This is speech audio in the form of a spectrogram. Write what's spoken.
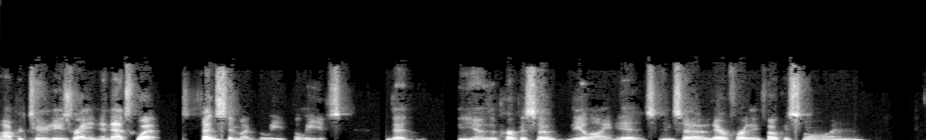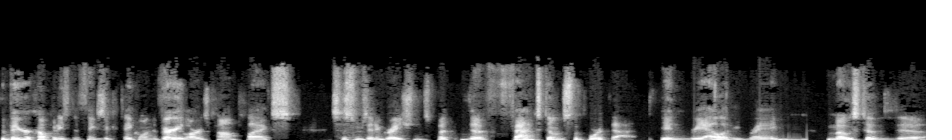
opportunities, right? And that's what FedSim, I believe, believes that you know the purpose of the Alliant is, and so therefore they focus on the bigger companies, the things that can take on the very large, complex systems integrations. But the facts don't support that in reality, right? Most of the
